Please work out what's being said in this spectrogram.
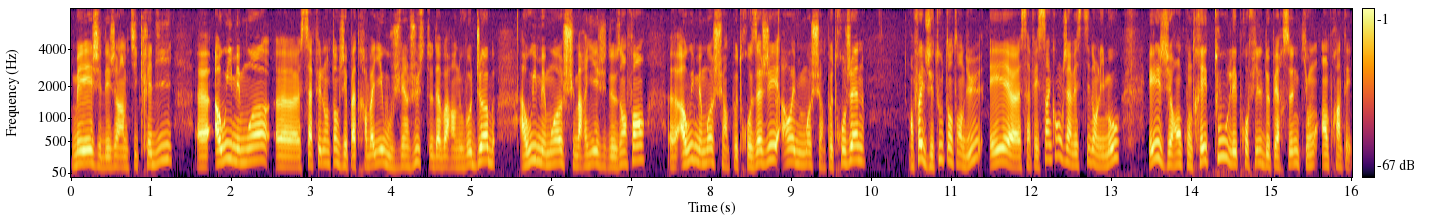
mais j'ai déjà un petit crédit. Euh, ah oui, mais moi euh, ça fait longtemps que j'ai pas travaillé ou je viens juste d'avoir un nouveau job. Ah oui, mais moi je suis marié, j'ai deux enfants. ah oui, mais moi je suis un peu trop âgé. Ah oui, mais moi je suis un peu trop jeune. En fait, j'ai tout entendu et euh, ça fait 5 ans que j'investis dans l'IMO et j'ai rencontré tous les profils de personnes qui ont emprunté.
